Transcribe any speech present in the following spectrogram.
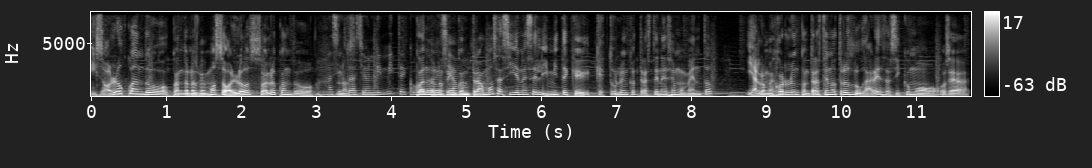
y solo cuando, cuando nos vemos solos, solo cuando Una situación límite, cuando nos encontramos así en ese límite que, que tú lo encontraste en ese momento y a lo mejor lo encontraste en otros lugares, así como, o sea,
